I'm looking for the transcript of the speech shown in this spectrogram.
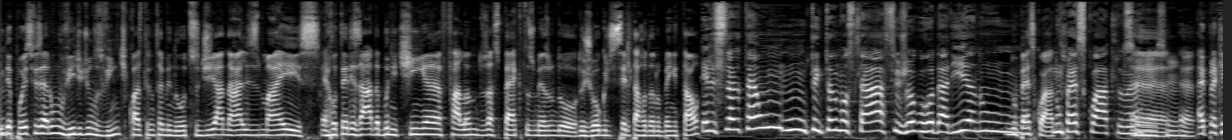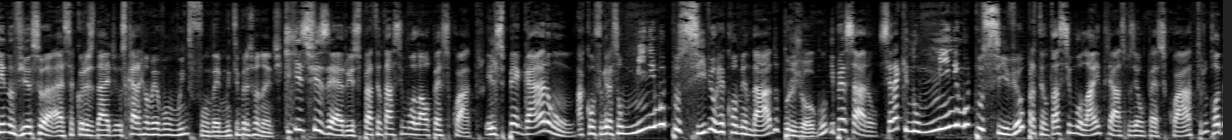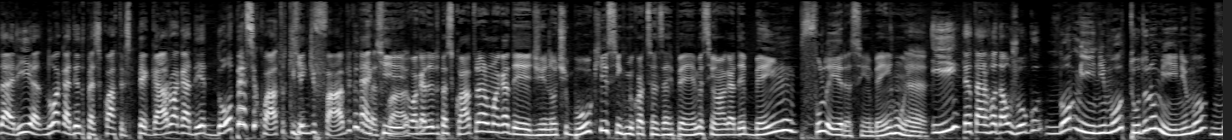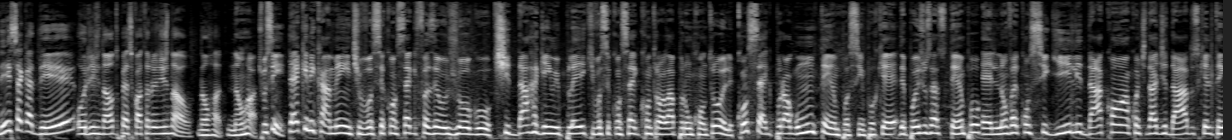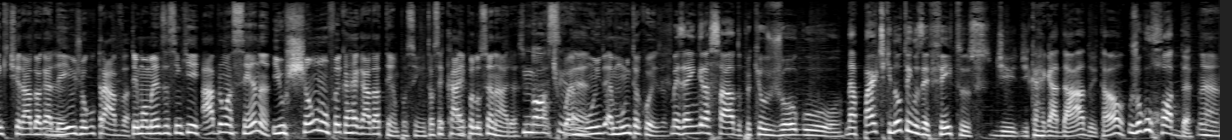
E depois fizeram um vídeo de uns 20, quase 30 minutos de análise mais é, roteirizada, bonitinha, falando dos aspectos mesmo do, do jogo, de se ele tá rodando bem e tal. Eles fizeram até um, um tentando mostrar se o jogo rodaria num... No PS4. Num PS4, né? É, sim. é. Aí, pra quem não viu isso, essa curiosidade, os caras realmente vão muito fundo, é muito impressionante. O que, que eles fizeram isso pra tentar simular o PS4? Eles pegaram a configuração mínimo possível recomendado pro jogo e pensaram: será que no mínimo possível, pra tentar simular, entre aspas, um PS4, rodaria no HD do PS4? Eles pegaram o HD do PS4, que, vem de fábrica do É PS4. que o HD do PS4 era um HD de notebook, 5400 RPM, assim, um HD bem fuleira, assim, é bem ruim. É. E tentaram rodar o jogo no mínimo, tudo no mínimo, nesse HD original do PS4 original. Não roda. Não roda. Tipo assim, tecnicamente você consegue fazer o jogo te dar gameplay que você consegue controlar por um controle? Consegue por algum tempo, assim, porque depois de um certo tempo ele não vai conseguir lidar com a quantidade de dados que ele tem que tirar do HD e o jogo trava. Tem momentos assim que abre uma cena e o chão não foi carregado a tempo, assim, então você cai pelo cenário. assim. Nossa tipo, é, senhora. muito, é muita coisa. Mas é engraçado, porque o jogo, na parte que não tem os efeitos de, de carregar dado e tal, o jogo roda. É.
